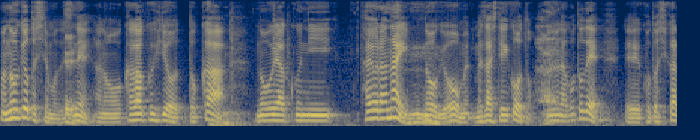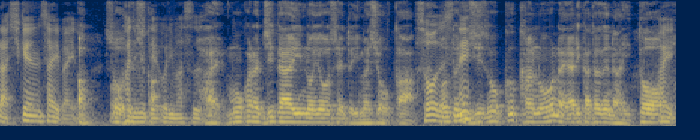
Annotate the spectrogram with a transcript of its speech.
まあ、農業としてもですね、あの化学肥料とか農薬に頼らない農業をめ目指していこうというようなことで、えー今年から試験栽培あを始めております。はい、もうこれは時代の要請と言いましょうか。そうですね。本当に持続可能なやり方でないと、はい。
